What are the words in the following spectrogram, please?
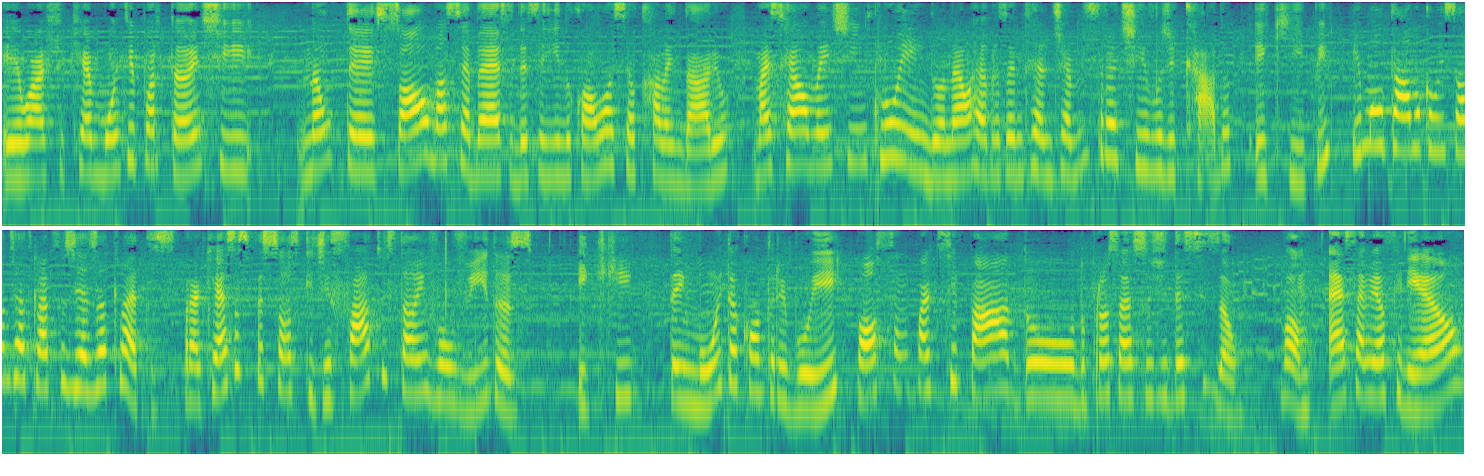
Eu acho que é muito importante não ter só uma CBF definindo qual é o seu calendário, mas realmente incluindo né, o representante administrativo de cada equipe e montar uma comissão de atletas e ex-atletas, para que essas pessoas que de fato estão envolvidas e que têm muito a contribuir possam participar do, do processo de decisão. Bom, essa é a minha opinião,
